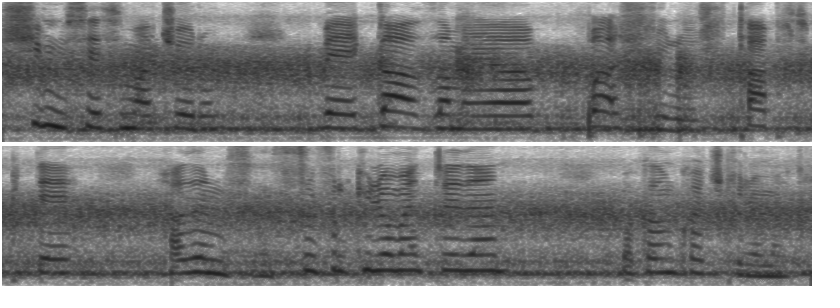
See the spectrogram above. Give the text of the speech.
Arkadaşlar Şimdi sesimi açıyorum ve gazlamaya başlıyoruz. Top speed'e hazır mısınız? 0 kilometreden bakalım kaç kilometre.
